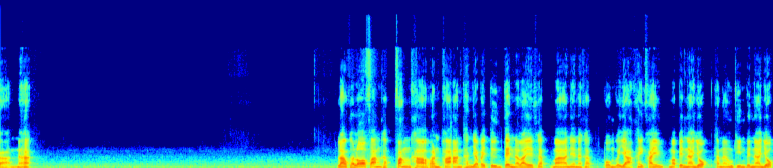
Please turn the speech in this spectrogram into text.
การนะฮะเราก็รอฟังครับฟังข่าวผ่านๆท่านอย่าไปตื่นเต้นอะไรครับมาเนี่ยนะครับ ผมก็อยากให้ใครมาเป็นนายก ท่านอนุทินเป็นนายก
